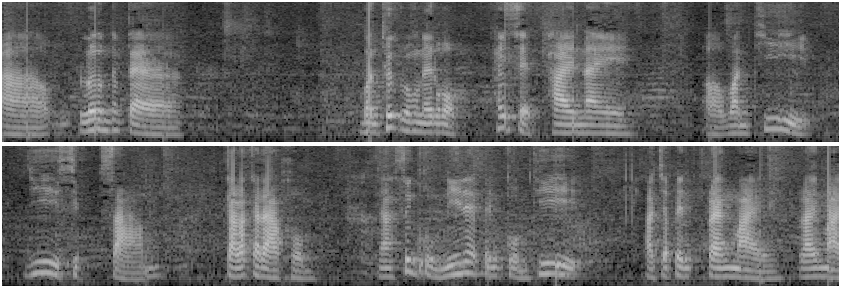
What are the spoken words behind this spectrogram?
อ่าเริ่มตั้งแต่บันทึกลงในระบบให้เสร็จภายในเอ่อวันที่ 23 กรกฎาคมนะซึ่งกลุ่มนี้เนี่ยเป็นกลุ่มที่อาจจะเป็นแปลงใหม่รายใหม่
